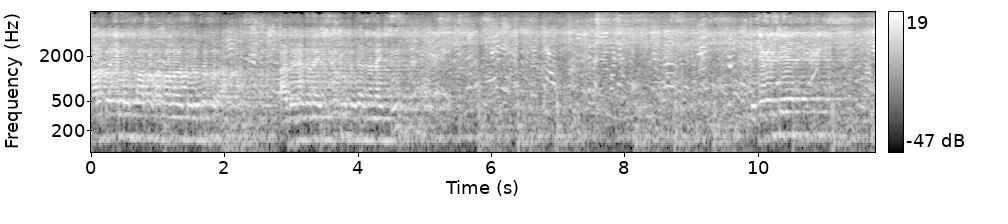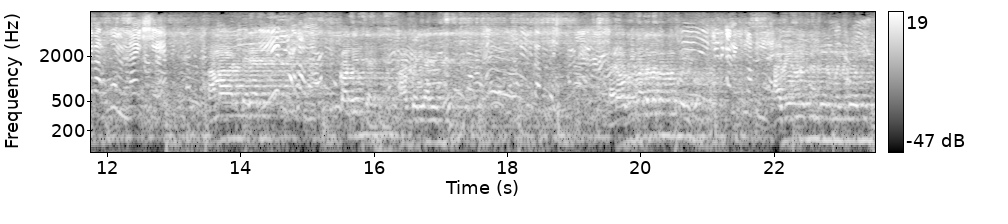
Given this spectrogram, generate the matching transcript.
শালবাৰী মহকুমা প্ৰশাসনৰ তৰফৰ পৰা আদৰণি জনাইছোঁ শুভেচ্ছা জনাইছোঁ। ইতিমধ্যে এবার কম না এসে আমাৰ পেৰেণ্ট কণ্ডিশ্যন আগবাঢ়ি আহিছে আৰু অভিবাদন গ্ৰহণ কৰিব আজিৰ অনুষ্ঠানটোৰ মুখ্য অতিথি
